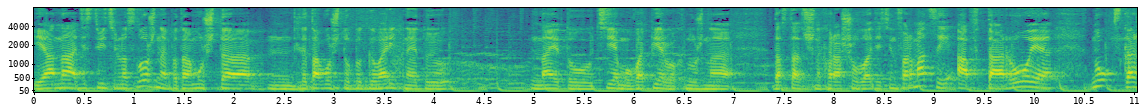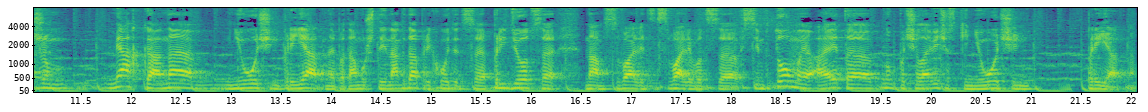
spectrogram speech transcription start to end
И она действительно сложная, потому что для того, чтобы говорить на эту, на эту тему, во-первых, нужно достаточно хорошо владеть информацией, а второе, ну, скажем, мягко она не очень приятная, потому что иногда приходится, придется нам свалить, сваливаться в симптомы, а это, ну, по-человечески не очень приятно.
